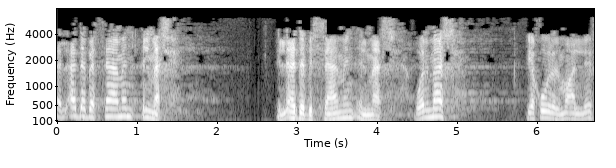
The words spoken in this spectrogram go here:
الأدب الثامن المسح. الأدب الثامن المسح. والمسح يقول المؤلف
